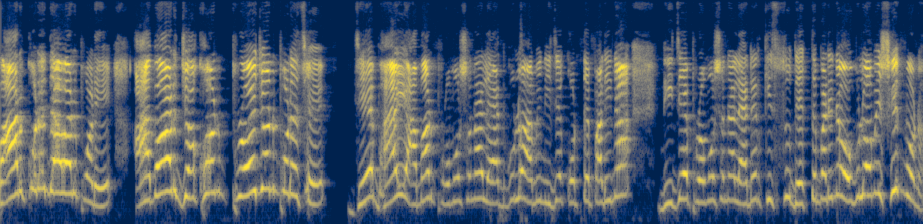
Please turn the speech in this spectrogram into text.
বার করে দেওয়ার পরে আবার যখন প্রয়োজন পড়েছে যে ভাই আমার প্রমোশনাল অ্যাডগুলো আমি নিজে করতে পারি না, নিজে প্রমোশনাল অ্যাডের কিছু দেখতে পারি না, ওগুলো আমি শিখব না।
